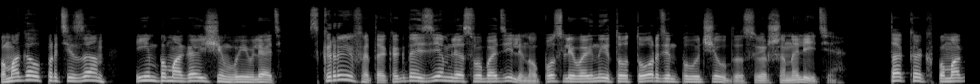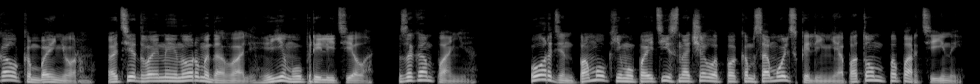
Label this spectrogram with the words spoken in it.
Помогал партизан и им помогающим выявлять. Скрыв это, когда земли освободили, но после войны тот орден получил до совершеннолетия. Так как помогал комбайнерам, а те двойные нормы давали, и ему прилетело. За компанию. Орден помог ему пойти сначала по комсомольской линии, а потом по партийной.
